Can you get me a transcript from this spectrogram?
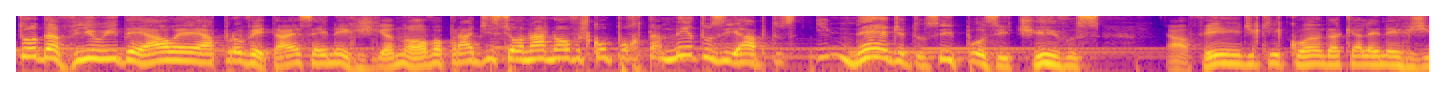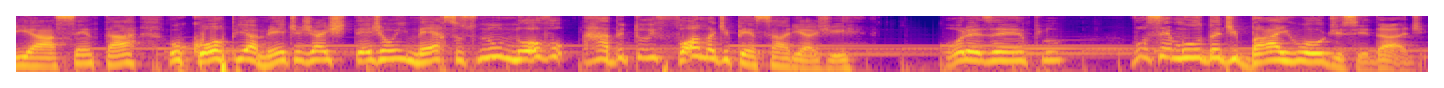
Todavia, o ideal é aproveitar essa energia nova para adicionar novos comportamentos e hábitos inéditos e positivos, a fim de que, quando aquela energia assentar, o corpo e a mente já estejam imersos num novo hábito e forma de pensar e agir. Por exemplo, você muda de bairro ou de cidade.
